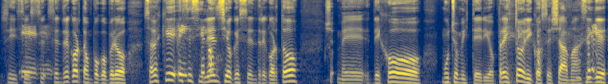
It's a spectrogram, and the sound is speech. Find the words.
Sí, se, Eh, se- se entrecorta un poco, pero ¿sabes qué? Sí, Ese es silencio que se entrecortó yo- me dejó mucho misterio. Prehistórico se llama, así que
